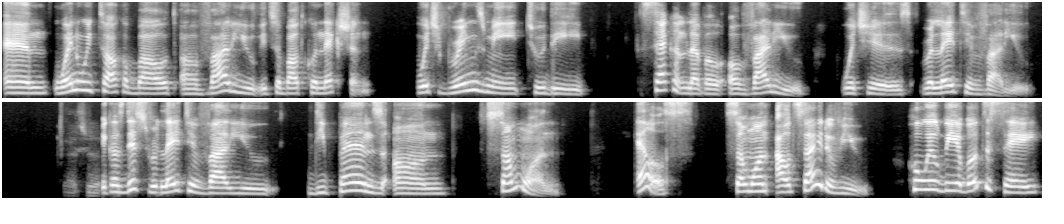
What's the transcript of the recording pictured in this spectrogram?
And when we talk about uh, value, it's about connection, which brings me to the second level of value, which is relative value. Because this relative value depends on someone else, someone outside of you, who will be able to say,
